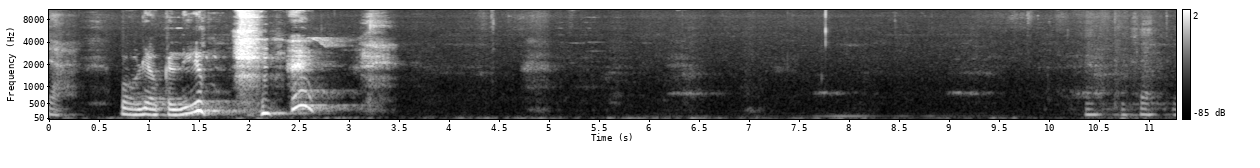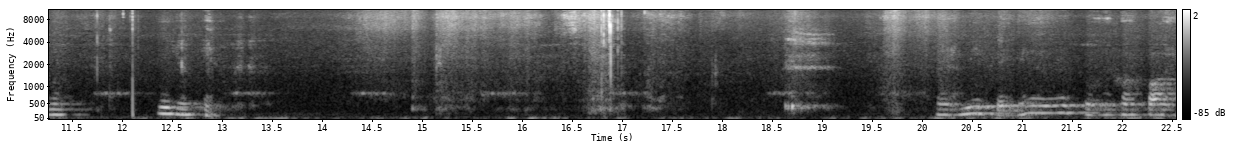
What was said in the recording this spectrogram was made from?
จ้ะโอ้เร็วกันลืมสาธุสาธุ นี่ยังเห็นนมีเกิดเด้อปู่ขอพร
